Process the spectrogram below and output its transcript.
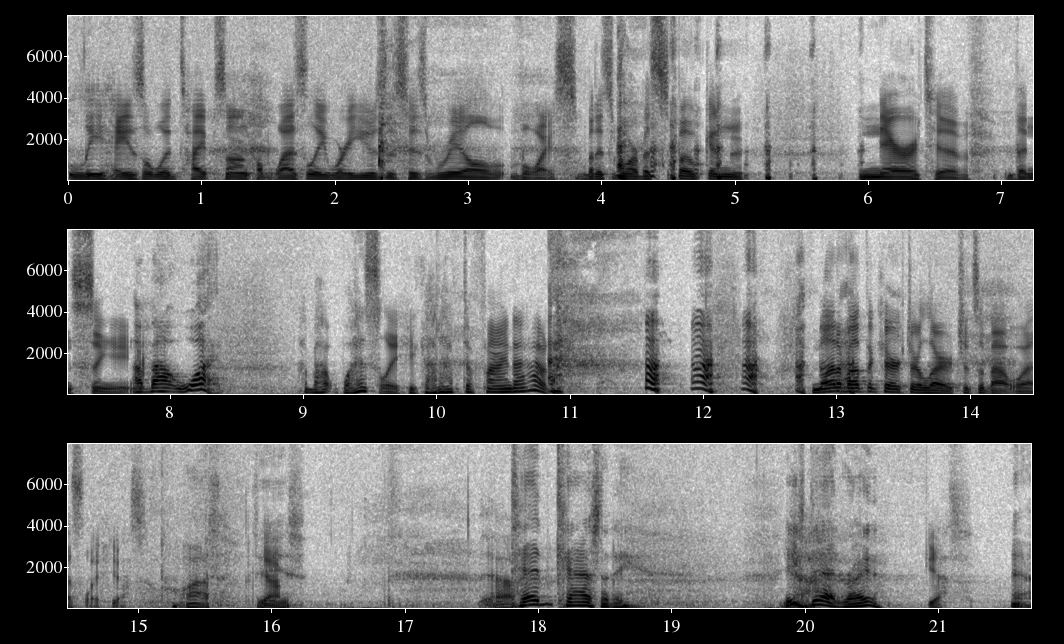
Lee Hazlewood type song called Wesley, where he uses his real voice, but it's more of a spoken narrative than singing. About what? About Wesley, you're gonna have to find out. Not about the character Lurch. It's about Wesley. Yes. Wow. Jeez. Yeah. Ted Cassidy. He's Yeah. dead, right? Yes. Yeah.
